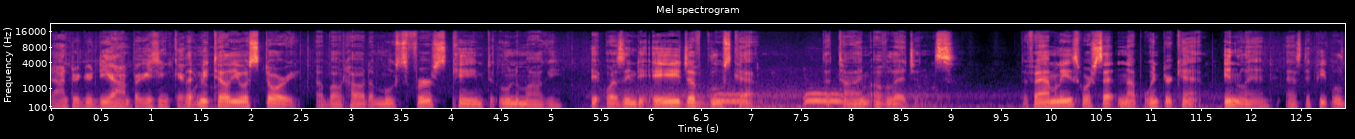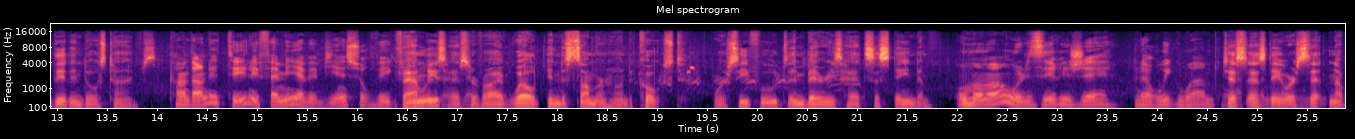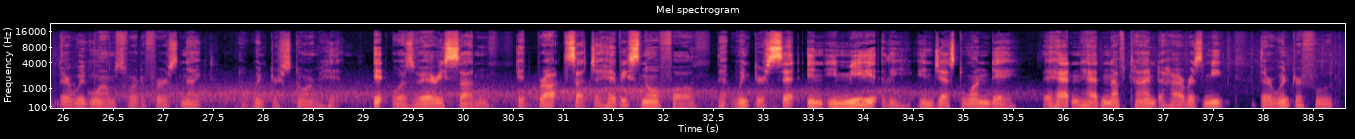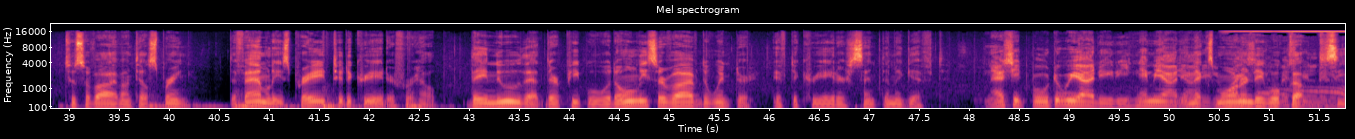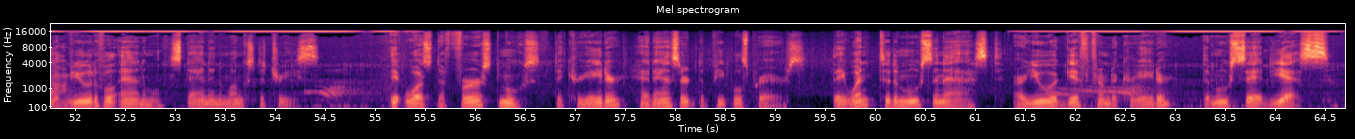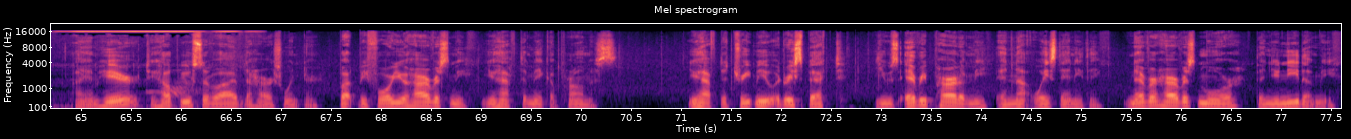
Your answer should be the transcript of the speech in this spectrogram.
Let me tell you a story about how the moose first came to Unama'ki. It was in the age of Glooskap, the time of legends. The families were setting up winter camp inland as the people did in those times. Pendant l'été, les familles avaient bien survécu. Families had survived well in the summer on the coast, where seafoods and berries had sustained them. Au moment où ils érigeaient leur wigwam, pour Just as they were setting up their wigwams for the first night, a winter storm hit. It was very sudden. It brought such a heavy snowfall that winter set in immediately in just one day. They hadn't had enough time to harvest meat, their winter food, to survive until spring. The families prayed to the Creator for help. They knew that their people would only survive the winter if the Creator sent them a gift. The next morning, they woke up to see a beautiful animal standing amongst the trees. It was the first moose. The Creator had answered the people's prayers. They went to the moose and asked, Are you a gift from the Creator? The moose said, Yes, I am here to help you survive the harsh winter. But before you harvest me, you have to make a promise. You have to treat me with respect, use every part of me, and not waste anything. Never harvest more than you need of me.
